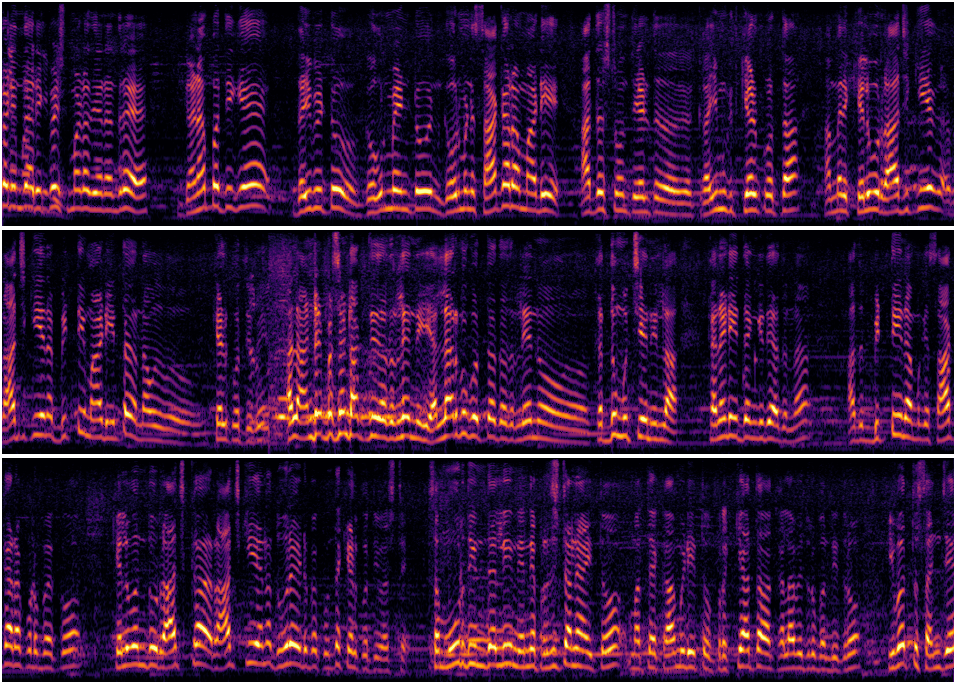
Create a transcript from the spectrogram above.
ಕಡೆಯಿಂದ ರಿಕ್ವೆಸ್ಟ್ ಮಾಡೋದು ಏನಂದರೆ ಗಣಪತಿಗೆ ದಯವಿಟ್ಟು ಗೌರ್ಮೆಂಟು ಗೌರ್ಮೆಂಟ್ ಸಹಕಾರ ಮಾಡಿ ಆದಷ್ಟು ಅಂತ ಹೇಳ್ತ ಕೈ ಮುಗಿದು ಕೇಳ್ಕೊತಾ ಆಮೇಲೆ ಕೆಲವು ರಾಜಕೀಯ ರಾಜಕೀಯನ ಬಿಟ್ಟು ಮಾಡಿ ಅಂತ ನಾವು ಕೇಳ್ಕೊತೀವಿ. ಅಲ್ಲ ಹಂಡ್ರೆಡ್ ಪರ್ಸೆಂಟ್ ಆಗ್ತಿದೆ. ಅದರಲ್ಲೇನು ಎಲ್ಲರಿಗೂ ಗೊತ್ತದ ಅದರಲ್ಲೇನು ಕದ್ದು ಮುಚ್ಚಿ ಏನಿಲ್ಲ ಕನ್ನಡಿ ಇದ್ದಂಗಿದೆ ಅದನ್ನು, ಅದನ್ನ ಬಿಟ್ಟು ನಮಗೆ ಸಹಕಾರ ಕೊಡಬೇಕು. ಕೆಲವೊಂದು ರಾಜಕ, ರಾಜಕೀಯನ ದೂರ ಇಡಬೇಕು ಅಂತ ಕೇಳ್ಕೊತೀವಿ ಅಷ್ಟೇ. ಸೊ ಮೂರು ದಿನದಲ್ಲಿ ನಿನ್ನೆ ಪ್ರತಿಷ್ಠಾನೆ ಆಯಿತು, ಮತ್ತು ಕಾಮಿಡಿ ಇತ್ತು ಪ್ರಖ್ಯಾತ ಕಲಾವಿದರು ಬಂದಿದ್ದರು ಇವತ್ತು ಸಂಜೆ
